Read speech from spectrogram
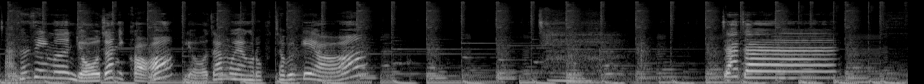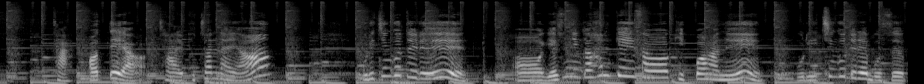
자, 선생님은 여자니까 여자 모양으로 붙여볼게요. 자, 짜잔. 자, 어때요? 잘 붙였나요? 우리 친구들은 어, 예수님과 함께해서 기뻐하는 우리 친구들의 모습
